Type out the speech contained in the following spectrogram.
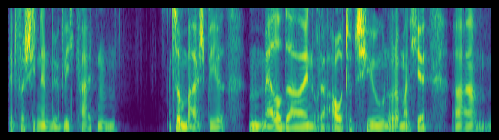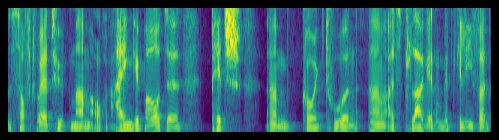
mit verschiedenen Möglichkeiten zum Beispiel Melodyne oder Autotune oder manche ähm, Software-Typen haben auch eingebaute Pitch- ähm, Korrekturen ähm, als Plugin mitgeliefert.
